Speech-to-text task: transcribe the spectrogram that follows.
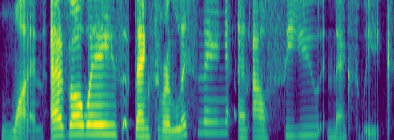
1. As always, thanks for listening, and I'll see you next week.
